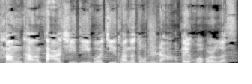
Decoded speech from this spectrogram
堂堂大齐帝国集团的董事长被活活饿死。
